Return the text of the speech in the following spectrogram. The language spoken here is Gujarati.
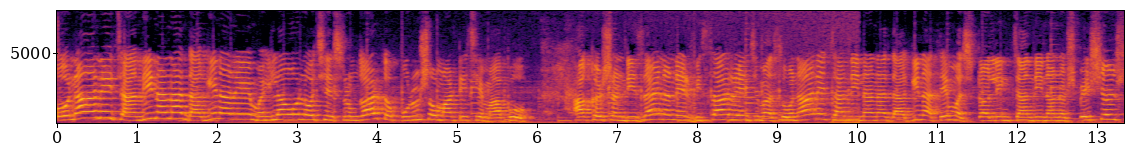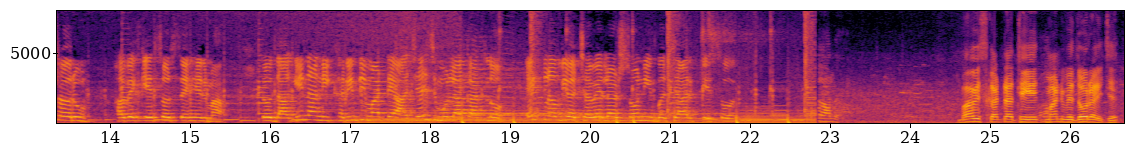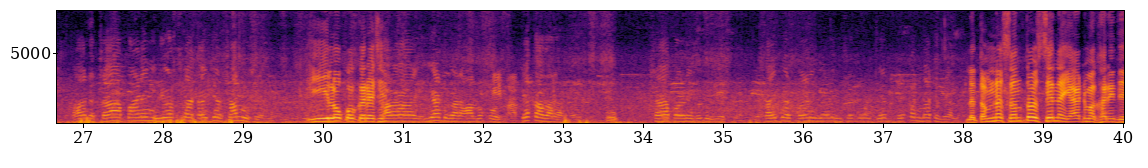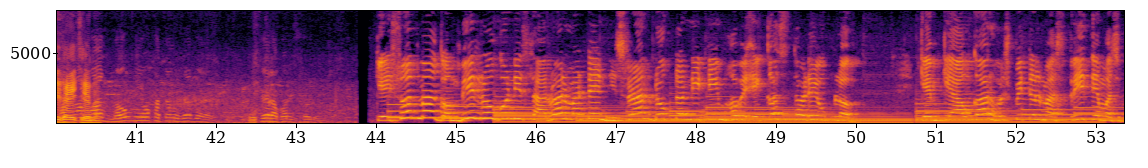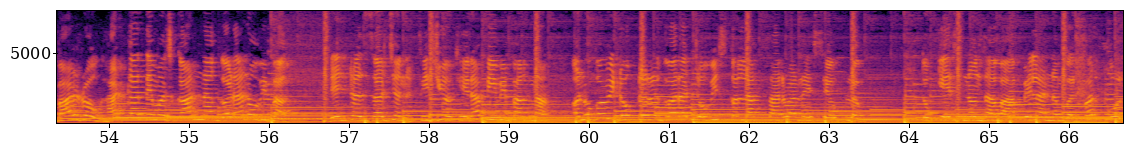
સોના અને ચાંદીનાના દાગીનાને મહિલાઓનો છે શૃંગાર તો પુરુષો માટે છે માભો. આકર્ષણ ડિઝાઇન અને વિશાળ રેન્જમાં સોના અને ચાંદીનાના દાગીના તેમજ સ્ટર્લિંગ ચાંદીનાનો સ્પેશિયલ શોરૂમ હવે કેશોદ શહેરમાં. તો દાગીનાની ખરીદી માટે આજે જ મુલાકાત લો. એકલવ્ય જવેલર સોની બજાર કેશોદ. ચાલે. બાવીસ કાંટાથી માંડવી દોરાય છે. હા ને ચા પાણીની વ્યવસ્થા કાયદેસર ચાલુ છે. એ લોકો કરે છે? હા યાર્ડ વાળા આ લોકો. ટેકા વાળા ચા પાણી બધું વેચે. એટલે પાણી ગાડીની સગવડ જેમ ટોકન માટે ચાલે એટલે તમને સંતોષ છે ને યાર્ડમાં ખરીદી થાય છે ને? નવમી વખત અમે જાતે ફેરા ભરી ચડ્યું કેશોદમાં ગંભીર રોગોની સારવાર માટે નિષ્ણાંત ડોક્ટરની ટીમ હવે એક જ સ્થળે ઉપલબ્ધ. કેમ કે આવકાર હોસ્પિટલમાં સ્ત્રી તેમજ બાળ રોગ હાડકા તેમજ કાનના ગળાનો વિભાગ ડેન્ટલ સર્જન ફિઝિયોથેરાપી વિભાગના સારવાર રહેશે ઉપલબ્ધ. તો કેસ નોંધાવા આપેલા નંબર પર કોલ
